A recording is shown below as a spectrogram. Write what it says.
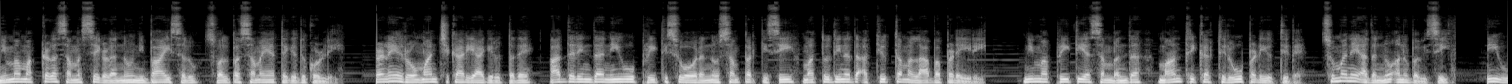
ನಿಮ್ಮ ಮಕ್ಕಳ ಸಮಸ್ಯೆಗಳನ್ನು ನಿಭಾಯಿಸಲು ಸ್ವಲ್ಪ ಸಮಯ ತೆಗೆದುಕೊಳ್ಳಿ. ಪ್ರಣಯ ರೋಮಾಂಚಕಾರಿಯಾಗಿರುತ್ತದೆ, ಆದ್ದರಿಂದ ನೀವು ಪ್ರೀತಿಸುವವರನ್ನು ಸಂಪರ್ಕಿಸಿ ಮತ್ತು ದಿನದ ಅತ್ಯುತ್ತಮ ಲಾಭ ಪಡೆಯಿರಿ. ನಿಮ್ಮ ಪ್ರೀತಿಯ ಸಂಬಂಧ ಮಾಂತ್ರಿಕ ತಿರುವು ಪಡೆಯುತ್ತಿದೆ, ಸುಮ್ಮನೆ ಅದನ್ನು ಅನುಭವಿಸಿ. ನೀವು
